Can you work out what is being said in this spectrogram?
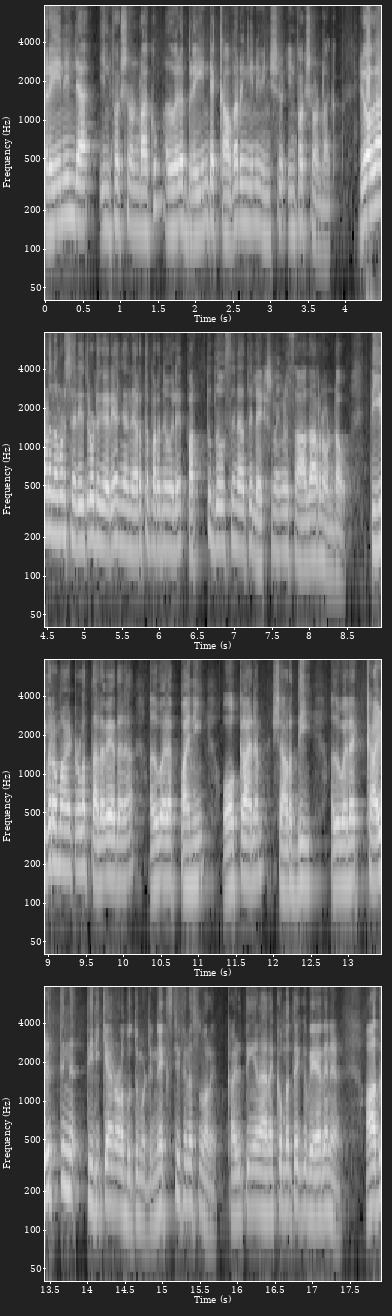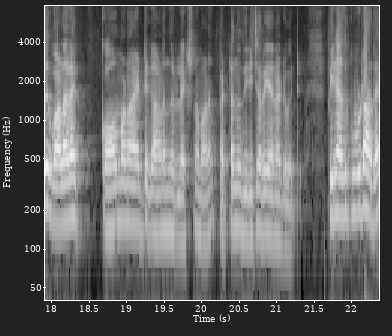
ബ്രെയിനിന്റെ ഇൻഫെക്ഷൻ ഉണ്ടാക്കും. അതുപോലെ ബ്രെയിനിന്റെ കവറിങ്ങിനും ഇൻഫെക്ഷൻ ഉണ്ടാക്കും. രോഗമാണ് നമ്മുടെ ശരീരത്തിലോട്ട് കയറിയാൽ ഞാൻ നേരത്തെ പറഞ്ഞ പോലെ പത്ത് ദിവസത്തിനകത്ത് ലക്ഷണങ്ങൾ സാധാരണ ഉണ്ടാവും. തീവ്രമായിട്ടുള്ള തലവേദന അതുപോലെ പനി ഓക്കാനം ഛർദി അതുപോലെ കഴുത്തിന് തിരിക്കാനുള്ള ബുദ്ധിമുട്ട് നെക്സ്റ്റ് നെക്സ്റ്റിഫിനസ് എന്ന് പറയും. കഴുത്തിങ്ങനെ അനക്കുമ്പോഴത്തേക്ക് വേദനയാണ്. അത് വളരെ കോമൺ ആയിട്ട് കാണുന്ന ഒരു ലക്ഷണമാണ്. പെട്ടെന്ന് തിരിച്ചറിയാനായിട്ട് പറ്റും. പിന്നെ അത് കൂടാതെ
